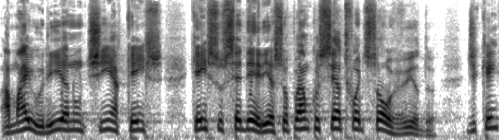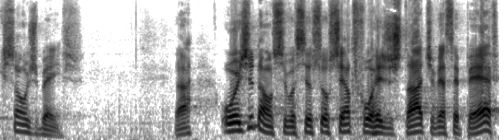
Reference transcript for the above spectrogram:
a maioria não tinha quem, quem sucederia. Suponhamos que o centro for dissolvido de quem que são os bens. Tá? Hoje não, se você, o seu centro for registrado, tiver CPF,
